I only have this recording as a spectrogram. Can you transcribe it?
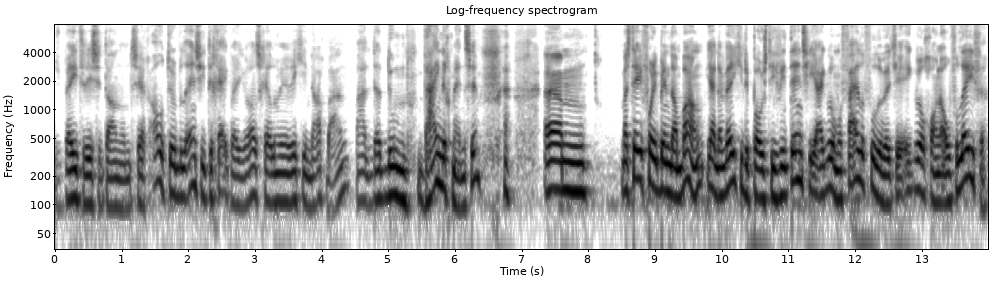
Dus beter is het dan om te zeggen, oh, turbulentie, te gek, weet je wel. scheelt me weer een ritje in de achtbaan. Maar dat doen weinig mensen. Ehm, maar stel je voor, ik ben dan bang. Ja, dan weet je de positieve intentie. Ja, ik wil me veilig voelen, weet je. Ik wil gewoon overleven.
